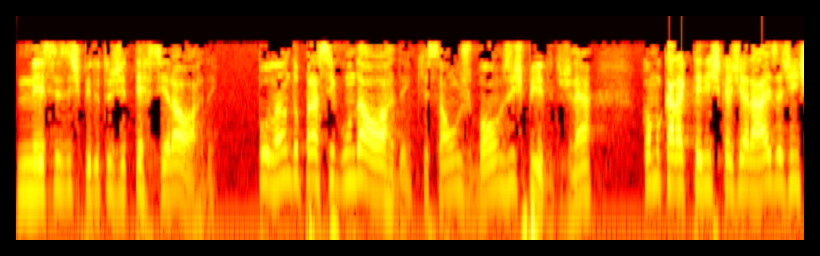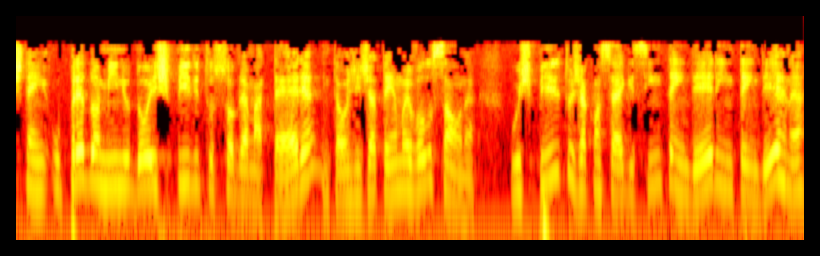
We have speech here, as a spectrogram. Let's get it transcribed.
nesses espíritos de terceira ordem. Pulando para a segunda ordem, que são os bons espíritos, né? Como características gerais, a gente tem o predomínio do espírito sobre a matéria, então a gente já tem uma evolução. Né? O espírito já consegue se entender e entender né,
